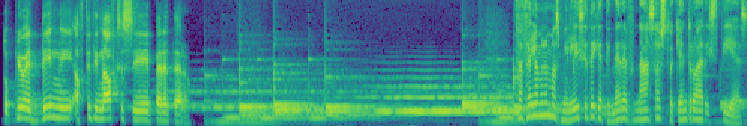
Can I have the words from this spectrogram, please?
το οποίο εντείνει αυτή την αύξηση περαιτέρω. Θα θέλαμε να μας μιλήσετε για την έρευνά σας στο Κέντρο Αριστείας,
